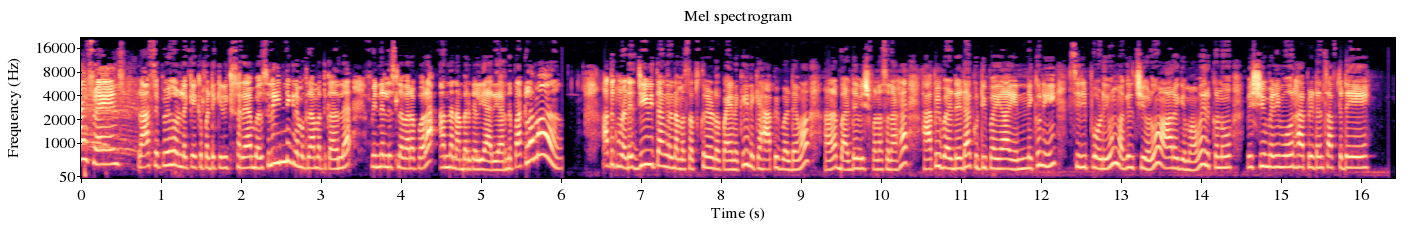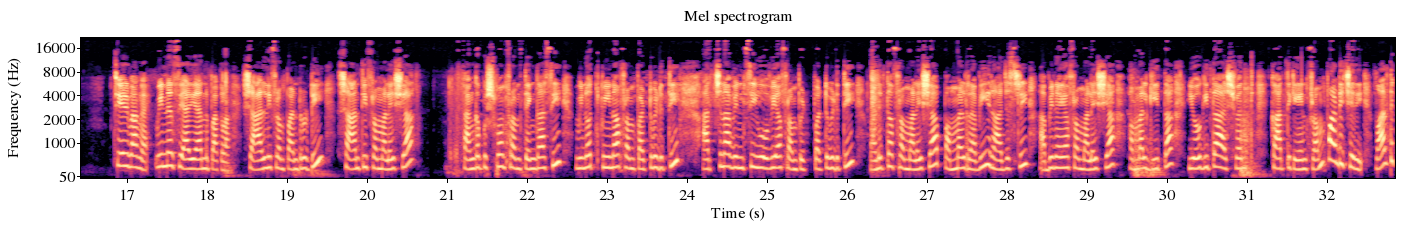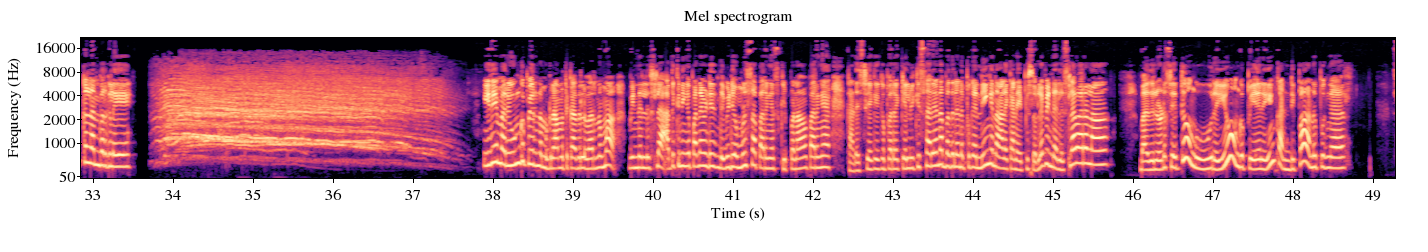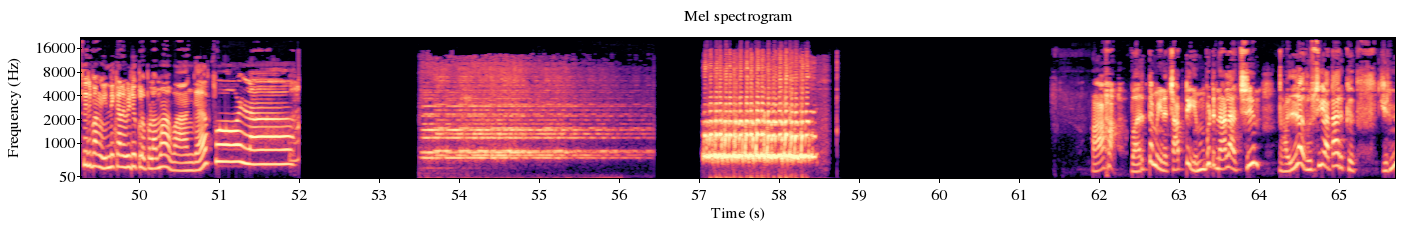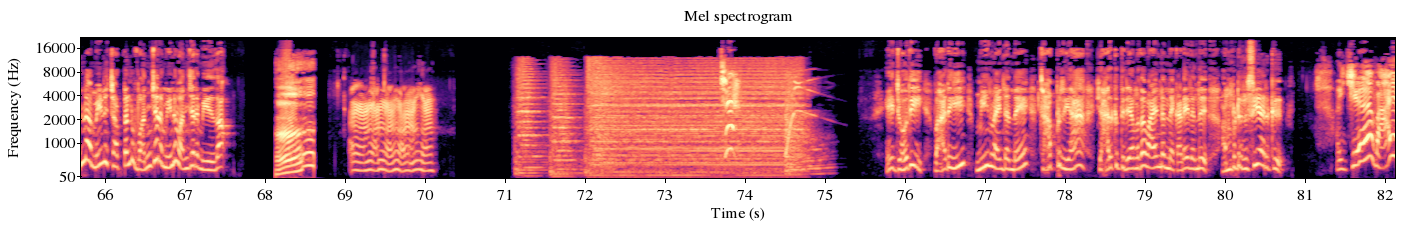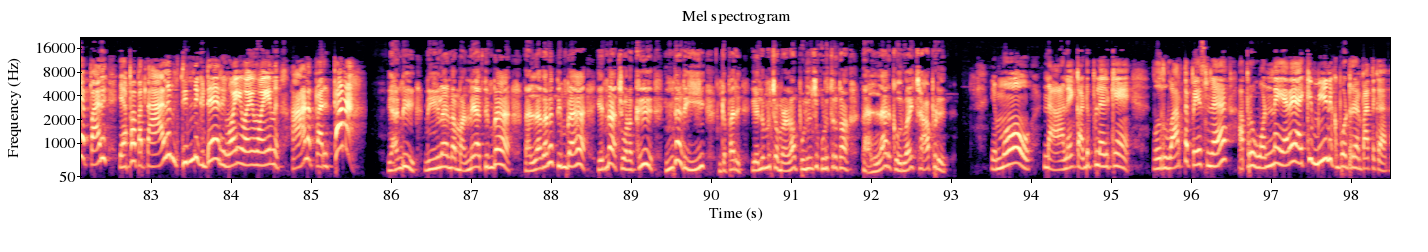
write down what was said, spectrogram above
Hi friends last எபிசோட்ல கேட்கப்பட்ட கேள்விக்கு சரியான பதில் இன்னைக்கு நம்ம கிராமத்துக்கு அதில் வின்னர் லிஸ்ட்டில் வர போகிற அந்த நபர்கள் யார் யாருன்னு பார்க்கலாமா? அதுக்கு முன்னாடி ஜீவிதாங்கிற நம்ம சப்ஸ்கிரைபர் பையனுக்கு இன்னைக்கு ஹாப்பி பர்த்டேவா அதான் பர்த்டே விஷ் பண்ண சொன்னாங்க. ஹாப்பி பர்த்டேடா குட்டி பையா. என்னைக்கும் நீ சிரிப்போடையும் மகிழ்ச்சியோடும் ஆரோக்கியமாகவும் இருக்கணும். Wish you many more happy returns of the day சரி வாங்க. வின்னர்ஸ் யார் யாருன்னு பார்க்கலாம். Shalini from Panruti Shanti from Malaysia Thangapushpam from Tenkasi Vinod Meena from Pattuviduthi Archana Vinci Oviya from Pattuviduthi Vanitha from Malaysia Pammal Ravi Rajasree Abinaya from Malaysia Pammal Geetha Yogitha Ashwanth Karthikeyan from Pondicherry. வாழ்த்துக்கள் நண்பர்களே. இதே மாதிரி உங்க பேர் நம்ம கிராமத்துக்கு அதில் வரணுமா? வின்னர் லிஸ்ட்டில் அதுக்கு நீங்க பண்ண வேண்டிய இந்த வீடியோ முழுசாக பாருங்க ஸ்கிப் பண்ணாமல் பாருங்க. கடைசியா கேட்க போகிற கேள்விக்கு சரியான பதில் அனுப்புங்க. நீங்க நாளைக்கான எபிசோட வின்னர் லிஸ்ட்டில் வரலாம். பதிலோட சேர்த்து உங்கள் ஊரையும் உங்கள் பேரையும் கண்டிப்பாக அனுப்புங்க. சரி வாங்க இன்னைக்கான வீடியோக்குள்ள போலாமா? வாங்க போலாம். ஆஹா வறுத்த மீனை சாப்பிட்டு எம்பிட்டு நாள் ஆச்சு நல்ல ருசியா தான் இருக்கு. என்ன மீன் சாப்பிட்டாலும் வஞ்சர மீன் வஞ்சர மீன் தான் ஏ ஜோதி வாடி மீன் வாங்கிட்டு வந்தேன். சாப்பிடுறியா? யாருக்கு தெரியாம தான் வாங்கிட்டு வந்தேன். கடையில இருந்து அம்பிட்டு ருசியா இருக்கு. ஐயோ வாய பாரு. எப்ப பார்த்தாலும் தின்னுகிட்டே இரு. ஒய் ஒய் ஒய்னு ஆளை பாரு. போடா. ஏண்டி நீலாம் என்ன மண்ணையா திம்ப? நல்லா தானே திம்ப? என்னாச்சு உனக்கு? இந்தாடி. இங்க பாரு எலுமிச்சம்பழம்லாம் புளிஞ்சு கொடுத்துருக்கான். நல்லா இருக்கு. ஒரு வாய் சாப்பிடு. எம்மோ நானே கடுப்புல இருக்கேன். ஒரு வார்த்தை பேசுனேன் அப்புறம் ஒன்னை இறையாக்கி மீனுக்கு போட்டுருவேன். பாத்துக்க.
